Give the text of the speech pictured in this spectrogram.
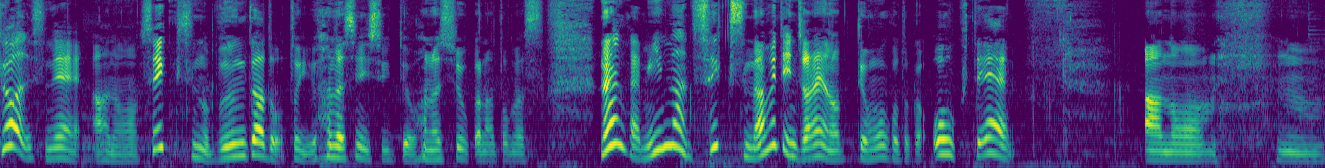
今日はですね、あの、セックスの文化度という話についてお話ししようかなと思います。なんかみんなセックス舐めてんじゃないのって思うことが多くて、あの、うん、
